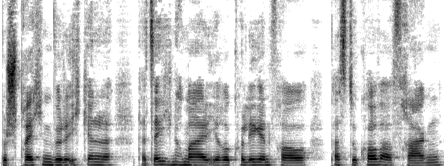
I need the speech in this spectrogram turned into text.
besprechen, würde ich gerne tatsächlich nochmal Ihre Kollegin Frau Pastukova fragen,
